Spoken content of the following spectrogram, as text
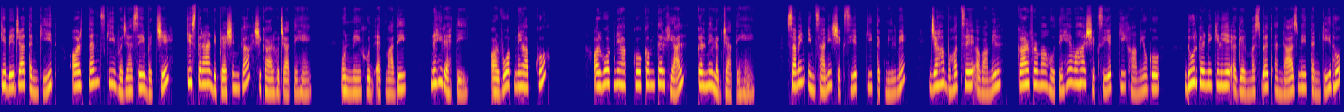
کہ بیجا تنقید اور طنز کی وجہ سے بچے کس طرح ڈپریشن کا شکار ہو جاتے ہیں۔ ان میں خود اعتمادی نہیں رہتی اور وہ اپنے آپ کو، اور وہ اپنے آپ کو کم تر خیال کرنے لگ جاتے ہیں۔ سمن انسانی شخصیت کی تکمیل میں جہاں بہت سے عوامل کار فرما ہوتے ہیں، وہاں شخصیت کی خامیوں کو دور کرنے کے لیے اگر مثبت انداز میں تنقید ہو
